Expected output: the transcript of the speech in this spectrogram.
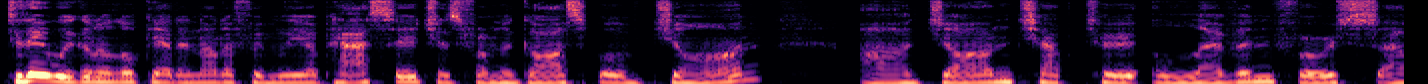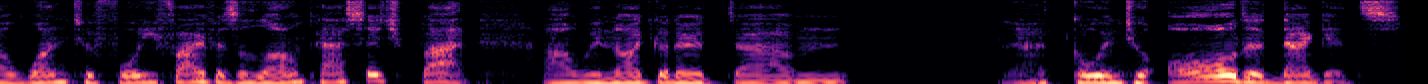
Today we're going to look at another familiar passage. It's from the Gospel of John. Uh, John chapter 11, verse uh, 1 to 45 is a long passage, but uh, we're not going to um, uh, go into all the nuggets,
